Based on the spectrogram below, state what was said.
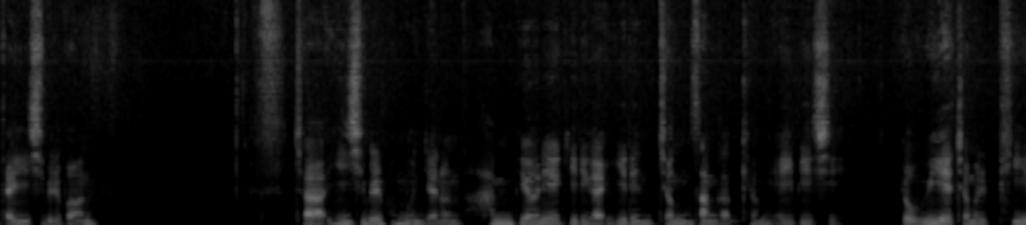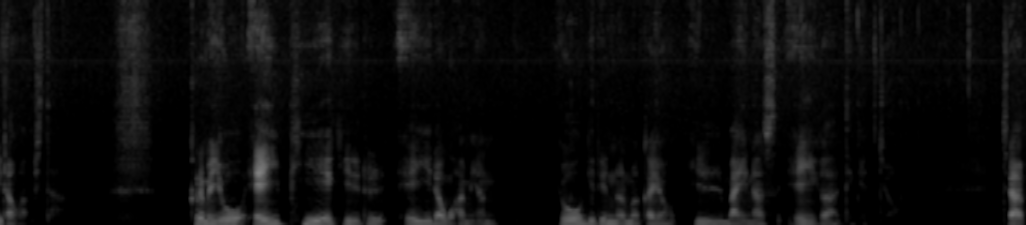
되겠습니다. 21번. 자, 21번 문제는 한 변의 길이가 1인 정삼각형 ABC. 요 위의 점을 P라고 합시다. 그러면 요 AP의 길이를 A라고 하면 요 길이는 얼마일까요? 1-A가 되겠죠. 자,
